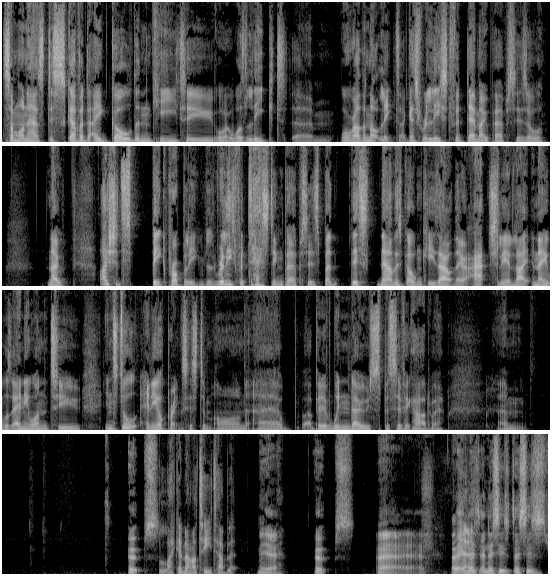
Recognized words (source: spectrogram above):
Someone has discovered a golden key to, or it was leaked, um, or rather not leaked, I guess released for demo purposes, or no, I should speak properly. Released for testing purposes, but this now this golden key is out there actually enables anyone to install any operating system on uh, a bit of Windows specific hardware. Um, Oops. Like an RT tablet. Yeah. Oops. Uh, yeah. And, this, and this is this is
